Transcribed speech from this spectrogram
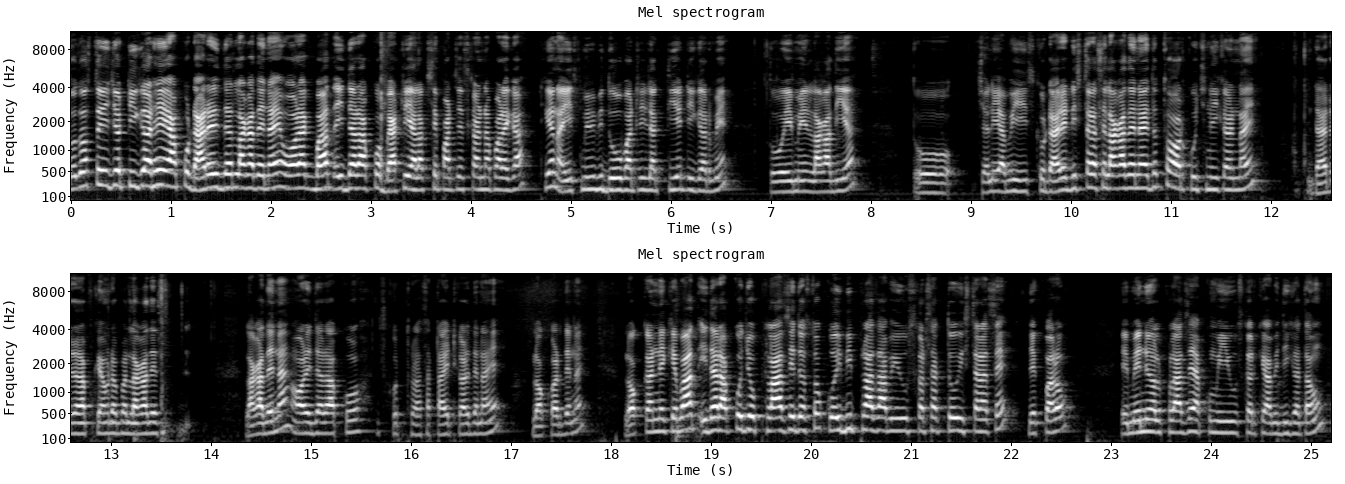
तो दोस्तों, ये जो टिगर है, आपको डायरेक्ट इधर लगा देना है और एक बात, इधर आपको बैटरी अलग से परचेस करना पड़ेगा। ठीक है ना? इसमें भी दो बैटरी लगती है टिगर में। तो ये मैंने लगा दिया। तो चलिए, अभी इसको डायरेक्ट इस तरह से लगा देना है दोस्तों, और कुछ नहीं करना है। डायरेक्ट आप कैमरा पर लगा दे लगा देना और इधर आपको इसको थोड़ा सा टाइट कर देना है लॉक कर देना है। लॉक करने के बाद इधर आपको जो फ्लास है दोस्तों, कोई भी फ्लास आप यूज़ कर सकते हो इस तरह से, देख पा रहे हो। ये मैनुअल फ्लास है, आपको मैं यूज़ करके अभी दिखाता हूँ।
